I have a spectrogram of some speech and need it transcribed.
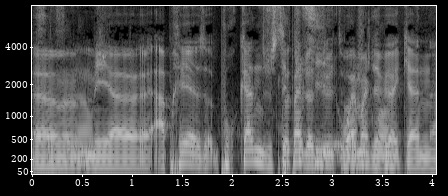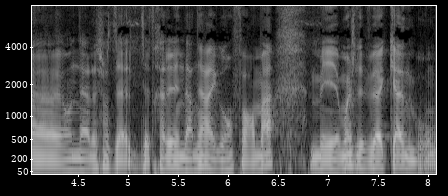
Euh, mais euh, après, pour Cannes, je sais pas si. Vu, ouais, moi je l'ai vu à Cannes. on a la chance d'être allé l'année dernière avec grand format. Mais moi je l'ai vu à Cannes. Bon,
